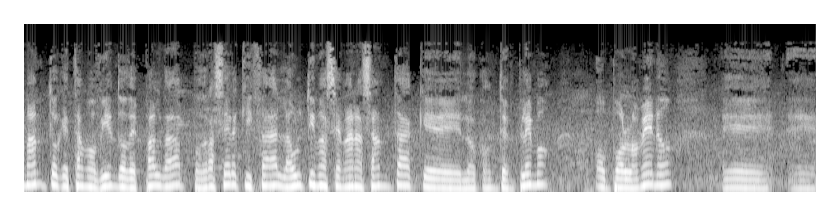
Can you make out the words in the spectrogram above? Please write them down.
manto que estamos viendo de espalda podrá ser quizás la última Semana Santa que lo contemplemos, o por lo menos eh, eh,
